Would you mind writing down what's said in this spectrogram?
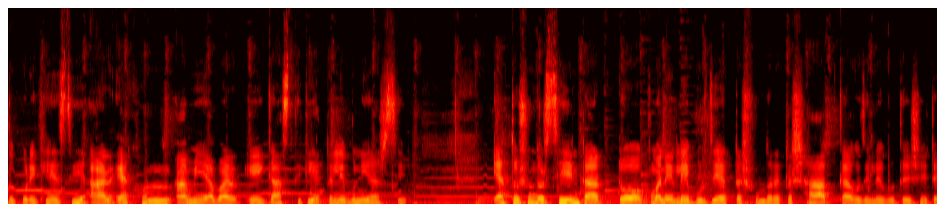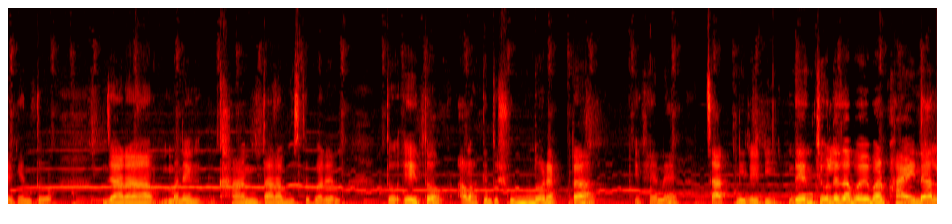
দুপুরে খেয়েছি। আর এখন আমি আবার এই গাছ থেকে একটা লেবু নিয়ে আসছি। এত সুন্দর সেন্ট আর টক মানে লেবুর যে একটা সুন্দর একটা স্বাদ, কাগজে লেবুতে, সেটা কিন্তু যারা মানে খান তারা বুঝতে পারেন। তো এই তো, আমার কিন্তু সুন্দর একটা এখানে চাটনি রেডি দেন চলে যাব এবার ফাইনাল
